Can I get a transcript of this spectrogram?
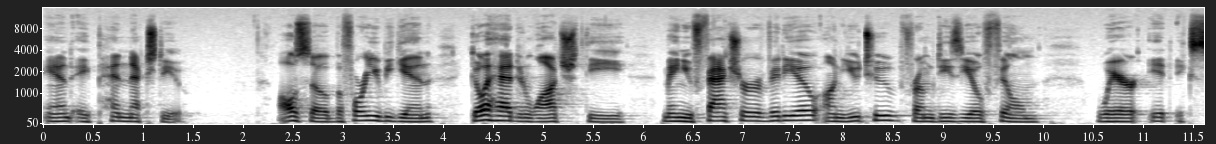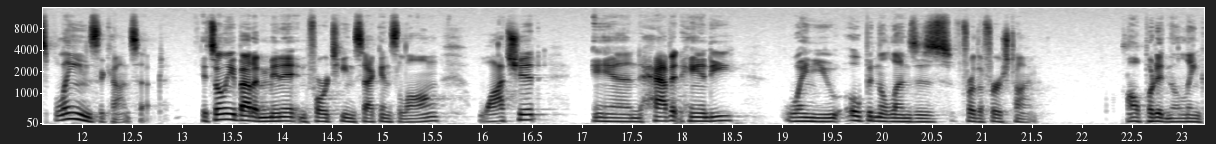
and a pen next to you. Also, before you begin, go ahead and watch the manufacturer video on YouTube from DZO Film where it explains the concept. It's only about a minute and 14 seconds long. Watch it and have it handy when you open the lenses for the first time. I'll put it in the link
